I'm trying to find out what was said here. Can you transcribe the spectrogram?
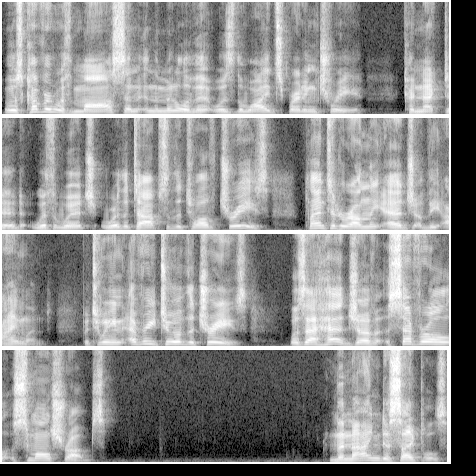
It was covered with moss, and in the middle of it was the wide spreading tree, connected with which were the tops of the twelve trees planted around the edge of the island. Between every two of the trees was a hedge of several small shrubs. The nine disciples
